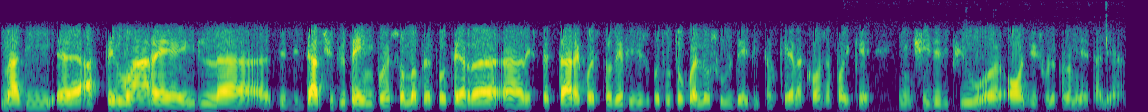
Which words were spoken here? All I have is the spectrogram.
ma di eh, attenuare il, di, di, darci più tempo insomma, per poter eh, rispettare questo deficit, soprattutto quello sul debito, che è la cosa poi che incide di più eh, oggi sull'economia italiana.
